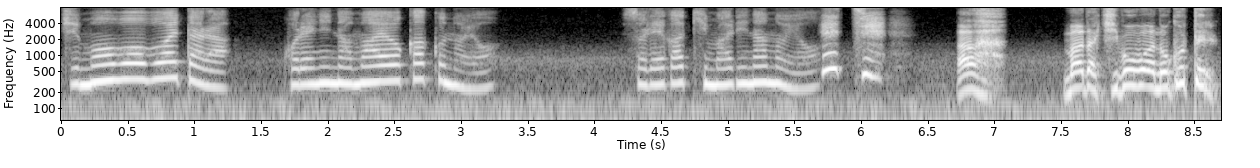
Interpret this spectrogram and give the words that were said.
呪文を覚えたらこれに名前を書くのよ。それが決まりなのよ。エッチ！ああまだ希望は残ってる。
